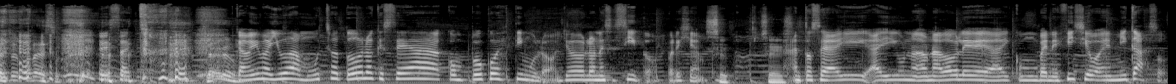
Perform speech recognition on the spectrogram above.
el para eso. Exacto. Claro. Que a mí me ayuda mucho todo lo que sea con poco estímulo. Yo lo necesito, por ejemplo. Sí, sí, sí. Entonces hay, hay una una, una doble, hay como un beneficio en mi caso.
